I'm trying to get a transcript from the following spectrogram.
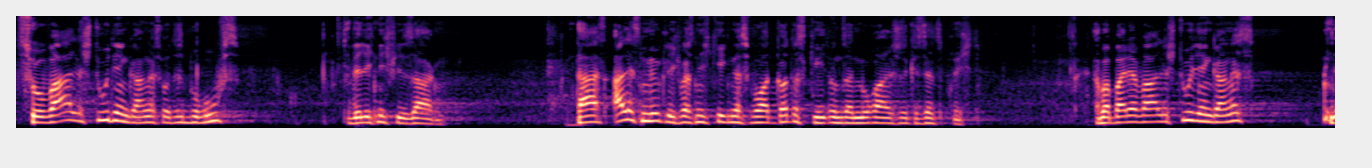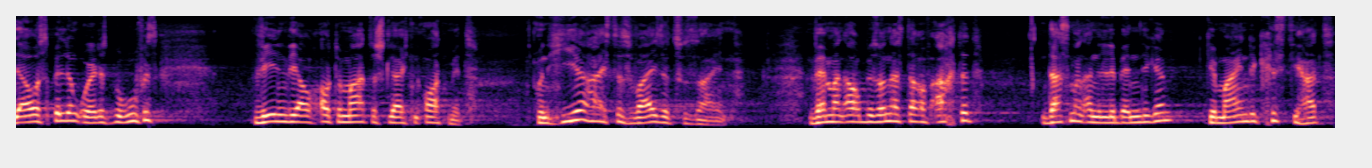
Zur Wahl des Studienganges oder des Berufs will ich nicht viel sagen. Da ist alles möglich, was nicht gegen das Wort Gottes geht und sein moralisches Gesetz bricht. Aber bei der Wahl des Studienganges, der Ausbildung oder des Berufes wählen wir auch automatisch gleich den Ort mit. Und hier heißt es weise zu sein, wenn man auch besonders darauf achtet, dass man eine lebendige Gemeinde Christi hat,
